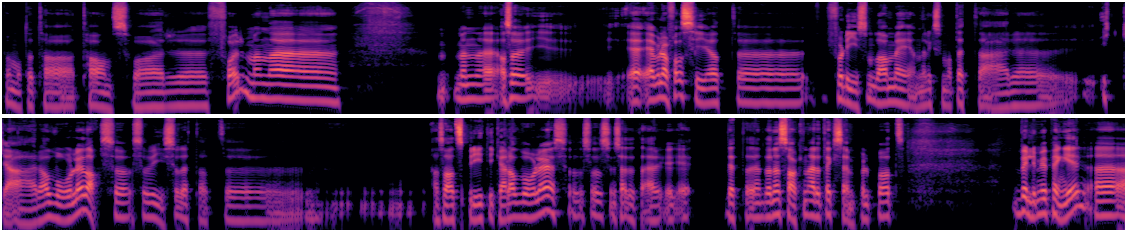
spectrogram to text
på en måte ta, ta ansvar eh, for. Men, uh, men uh, altså jeg, jeg, vil i hvert fall si at for de som da mener liksom at dette er, ikke er alvorlig, da, så, så viser jo dette at Altså at sprit ikke er alvorlig, så, så syns jeg dette er dette, denne saken er et eksempel på at veldig mye penger eh,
